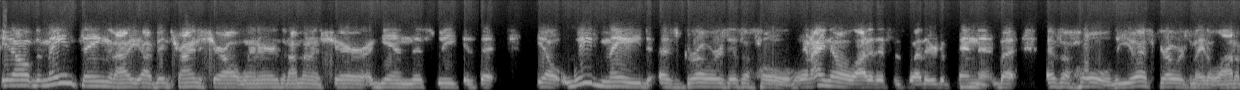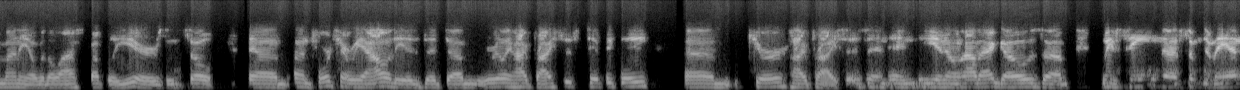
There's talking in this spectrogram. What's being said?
You know, the main thing that I, I've been trying to share all winter that I'm going to share again this week is that, you know, we've made as growers as a whole, and I know a lot of this is weather dependent, but as a whole, the U.S. growers made a lot of money over the last couple of years. And so, um, unfortunate reality is that um, really high prices typically um, cure high prices. And, and you know how that goes. Um, we've seen uh, some demand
